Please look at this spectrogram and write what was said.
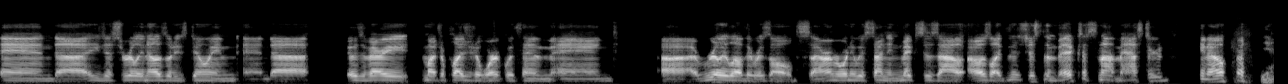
and uh, he just really knows what he's doing, and uh, it was very much a pleasure to work with him, and uh, I really love the results. I remember when he was sending mixes out, I was like, "This is just the mix; it's not mastered," you know? yeah.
